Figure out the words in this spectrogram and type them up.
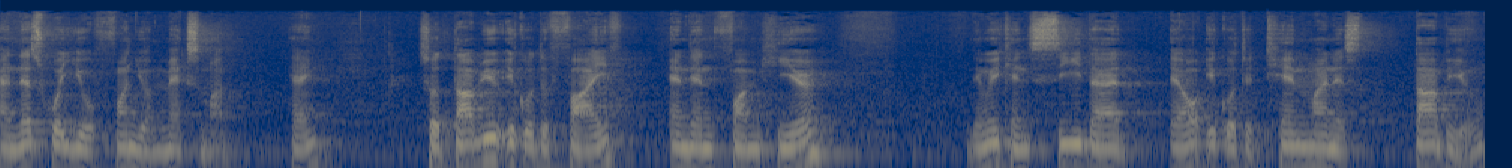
and that's where you'll find your maximum. Okay, so W equal to 5, and then from here, then we can see that L equal to 10 minus W.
